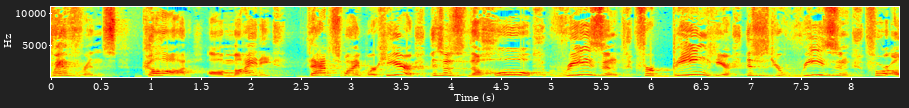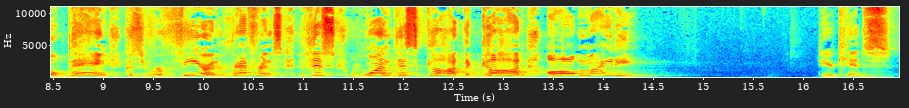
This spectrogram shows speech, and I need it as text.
reverence God Almighty. That's why we're here. This is the whole reason for being here. This is your reason for obeying, because you revere and reverence this one, this God, the God Almighty. Do your kids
